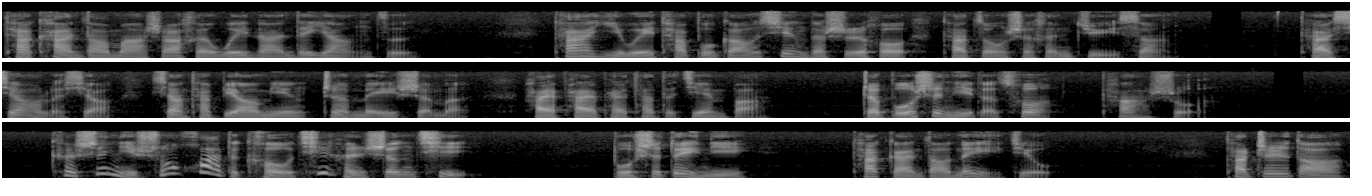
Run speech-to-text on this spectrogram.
他看到玛莎很为难的样子，他以为他不高兴的时候，他总是很沮丧。他笑了笑，向他表明这没什么，还拍拍他的肩膀：“这不是你的错。”他说：“可是你说话的口气很生气，不是对你。”他感到内疚，他知道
